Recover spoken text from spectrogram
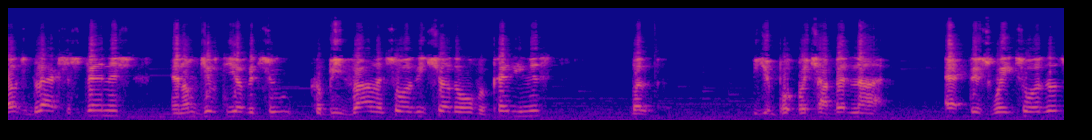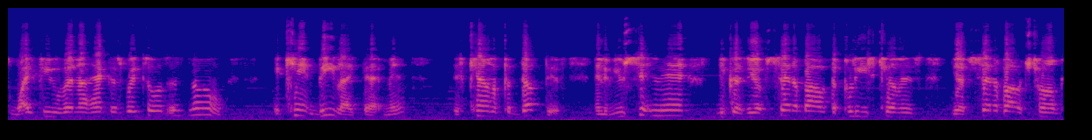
us blacks are Spanish, and I'm guilty of it too, could be violent towards each other over pettiness, but you, but, but y'all better not act this way towards us. White people better not act this way towards us. No, it can't be like that, man. It's counterproductive. And if you're sitting there because you're upset about the police killings, you're upset about Trump,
